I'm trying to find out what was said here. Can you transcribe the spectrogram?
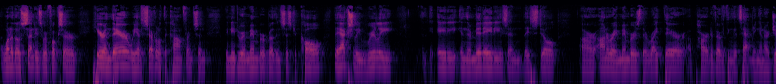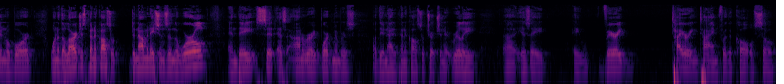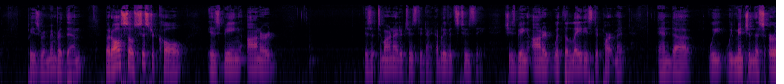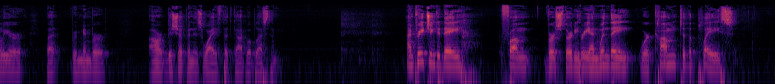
one of those Sundays where folks are here and there. We have several at the conference, and we need to remember Brother and Sister Cole. They actually really 80 in their mid 80s, and they still are honorary members. They're right there, a part of everything that's happening in our general board. One of the largest Pentecostal denominations in the world, and they sit as honorary board members of the United Pentecostal Church, and it really uh, is a a very tiring time for the Coles. So please remember them. But also, Sister Cole is being honored is it tomorrow night or Tuesday night? I believe it's Tuesday. She's being honored with the ladies department, and uh, we we mentioned this earlier, but remember our bishop and his wife that God will bless them. I'm preaching today from verse 33 and when they were come to the place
